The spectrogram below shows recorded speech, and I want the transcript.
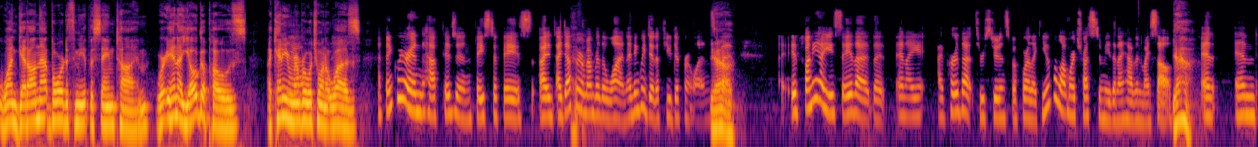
one get on that board with me at the same time. We're in a yoga pose. I can't even Yeah. remember which one it was. I think we were in half pigeon face to face. I I definitely remember the one. I think we did a few different ones. Yeah. But it's funny how you say that that and I I've heard that through students before like you have a lot more trust in me than I have in myself. Yeah. And and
